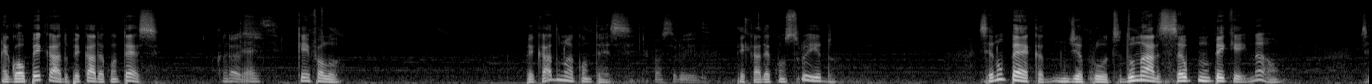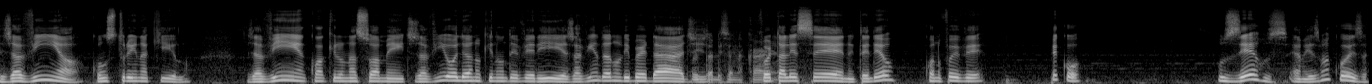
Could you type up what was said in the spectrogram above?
É igual o pecado. O pecado acontece? Acontece. Quem falou? Pecado não acontece. É construído. Pecado é construído. Você não peca de um dia para outro. Do nada, você saiu, um pequei. Não. Você já vinha ó, construindo aquilo. já vinha com aquilo na sua mente, já vinha olhando o que não deveria, já vinha dando liberdade, Fortalecendo a carne. fortalecendo, entendeu? Quando foi ver, pecou. Os erros é a mesma coisa.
